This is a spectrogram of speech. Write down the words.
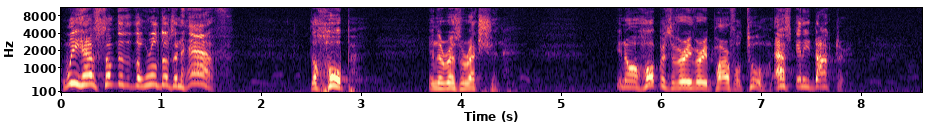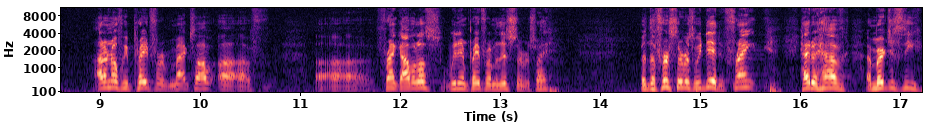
we have something that the world doesn't have the hope in the resurrection. You know, hope is a very, very powerful tool. Ask any doctor. I don't know if we prayed for Max, uh, uh, uh, Frank Avalos. We didn't pray for him in this service, right? But the first service we did, Frank had to have emergency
